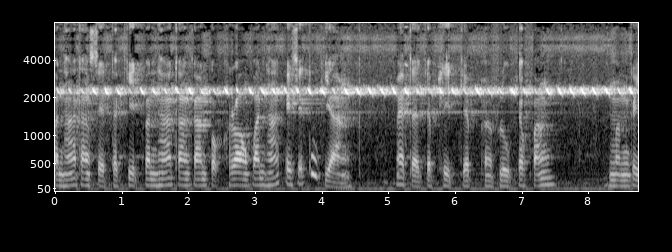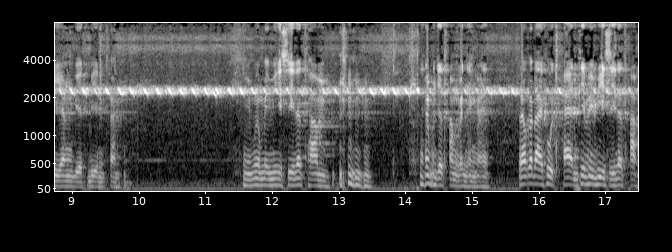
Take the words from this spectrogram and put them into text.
ปัญหาทางเศรษฐกิจ ปัญหาทางการปกครองปัญหาไปเสียทุกอย่าง แม้แต่จะผลิตจะปลูกจะฝัง มันก็ยังเบียดเบียนกันเมื่อไม่มีศีลธรรมแล้วมันจะทำกันยังไง แล้วก็ได้ผู้แทนที่ไม่มีศีลธรรม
